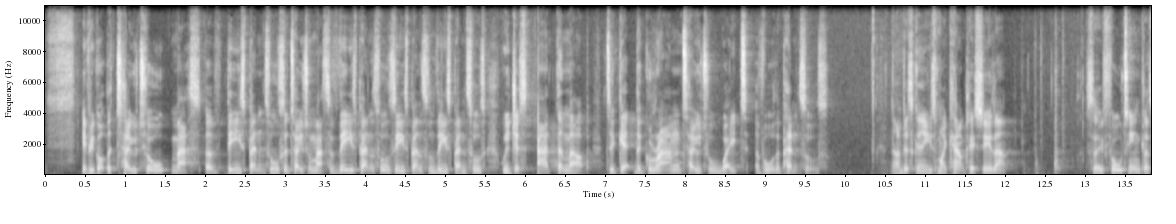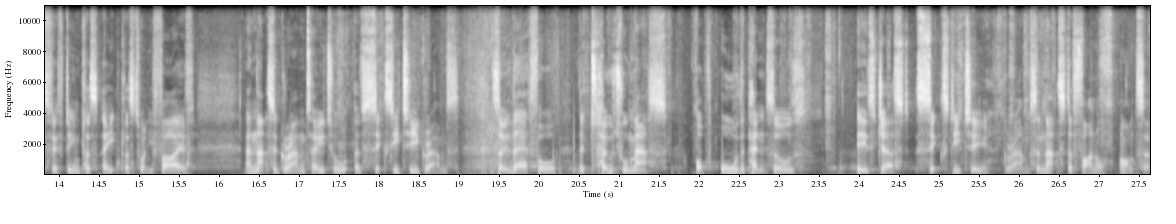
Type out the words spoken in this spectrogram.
if we've got the total mass of these pencils, the total mass of these pencils, these pencils, these pencils, we just add them up to get the grand total weight of all the pencils. Now I'm just going to use my calculator to do that. So 14 plus 15 plus 8 plus 25, and that's a grand total of 62 grams. So therefore, the total mass of all the pencils is just 62 grams, and that's the final answer.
